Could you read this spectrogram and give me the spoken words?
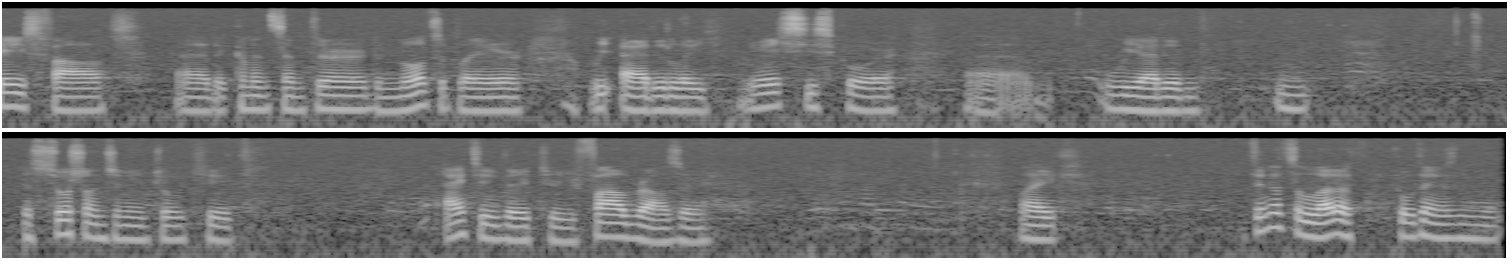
case file uh, the command center the multiplayer we added like XKeyscore um, we added mm, a social engineering toolkit active directory file browser like I think that's a lot of cool things in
